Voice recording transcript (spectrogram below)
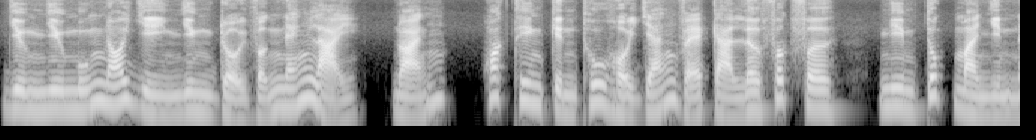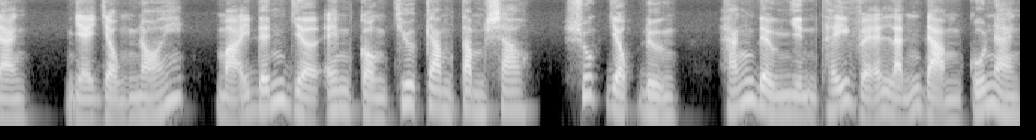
dường như muốn nói gì nhưng rồi vẫn nén lại, noãn, Hoắc Thiên Kình thu hồi dáng vẻ cà lơ phất phơ, nghiêm túc mà nhìn nàng, nhẹ giọng nói, mãi đến giờ em còn chưa cam tâm sao? Suốt dọc đường, hắn đều nhìn thấy vẻ lãnh đạm của nàng,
